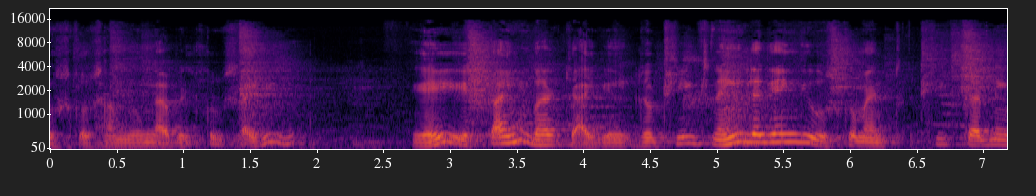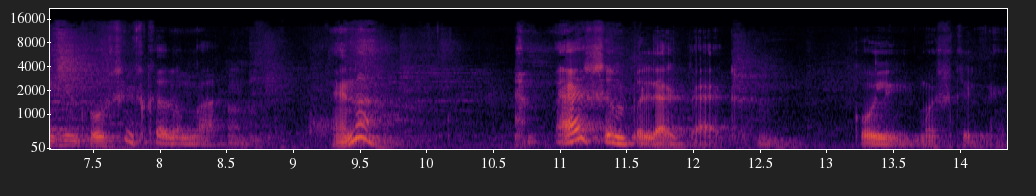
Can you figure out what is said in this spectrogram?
उसको समझूँगा बिल्कुल सही है। यही इसका ही भर चाहिए। जो ठीक नहीं लगेंगी उसको मैं ठीक करने की कोशिश करूँगा है ना? एज सिंपल एज दैट कोई मुश्किल नहीं।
